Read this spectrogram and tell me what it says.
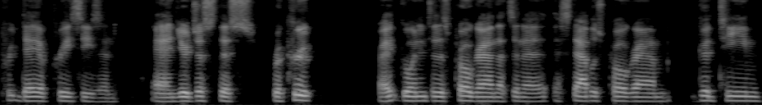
pre- day of preseason, and you're just this recruit, right? Going into this program that's in an established program, good team,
